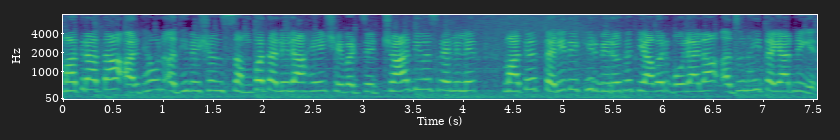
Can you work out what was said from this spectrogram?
मात्र आता अर्ध्याहून अधिवेशन संपत आलेलं आहे शेवटचे चार दिवस राहिलेले आहेत. मात्र तरी देखील विरोधक यावर बोलायला अजूनही तयार नाहीयेत.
